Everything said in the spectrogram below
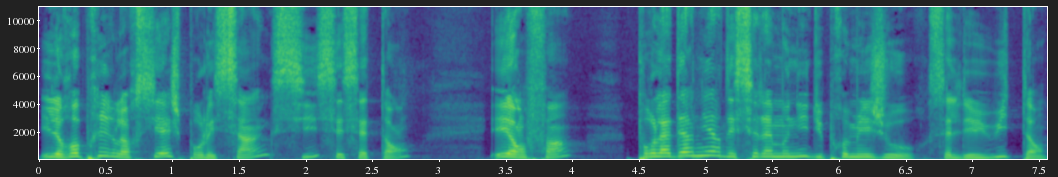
ils reprirent leur siège pour les cinq, six et sept ans, et enfin, pour la dernière des cérémonies du premier jour, celle des huit ans.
